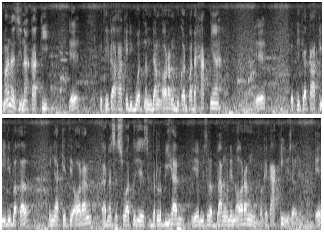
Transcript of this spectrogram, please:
mana zina kaki ya ketika kaki dibuat nendang orang bukan pada haknya ya ketika kaki ini bakal menyakiti orang karena sesuatu yang berlebihan ya misalnya bangunin orang pakai kaki misalnya ya.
